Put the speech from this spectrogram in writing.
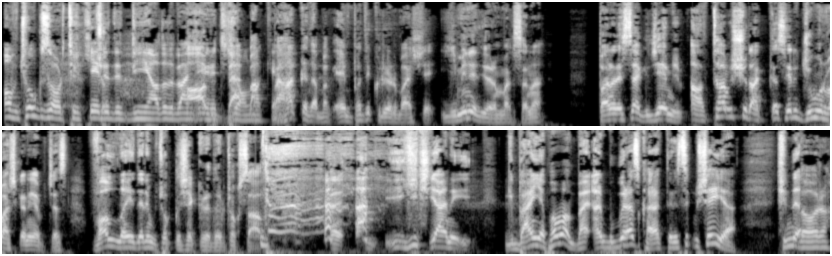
Oğlum çok zor Türkiye'de de dünyada da bence Abi yönetici ben, olmak bak, ya. Ben hakikaten bak empati kuruyorum Ayşe. Yemin ediyorum bak sana. Bana deseler ki Cem'ciğim al tam şu dakika seni Cumhurbaşkanı yapacağız. Vallahi derim ki çok teşekkür ederim çok sağ ol. Yani hiç yani ben yapamam. Ben, yani bu biraz karakteristik bir şey ya. Şimdi Doğru.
